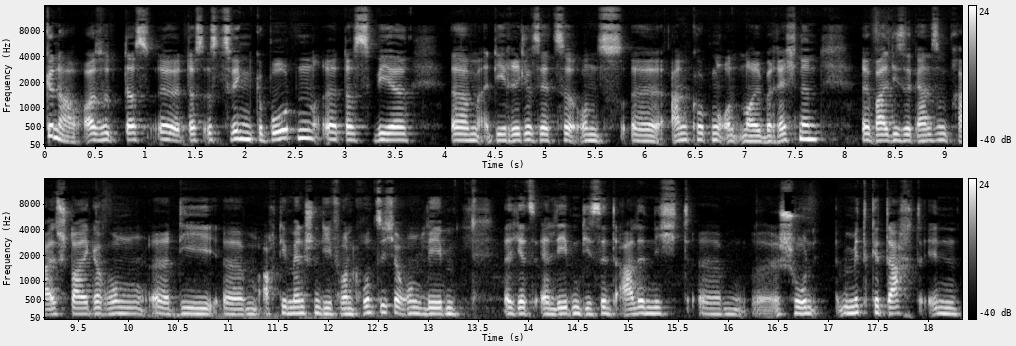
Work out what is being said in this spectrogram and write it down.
Genau, also das, äh, das ist zwingend geboten, äh, dass wir ähm, die Regelsätze uns äh, angucken und neu berechnen, weil diese ganzen Preissteigerungen, die ähm, auch die Menschen, die von Grundsicherung leben, jetzt erleben, die sind alle nicht ähm, äh, schon mitgedacht in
